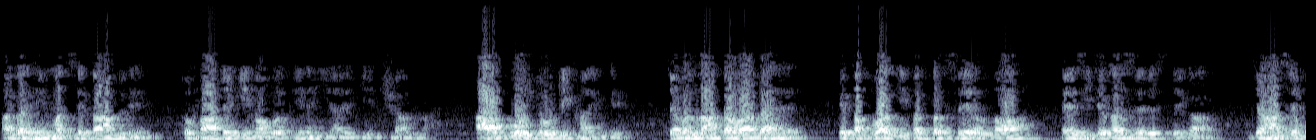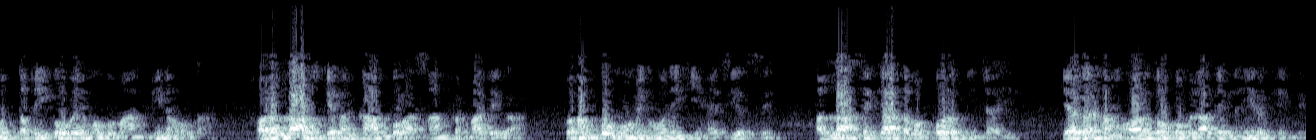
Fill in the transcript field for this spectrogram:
اگر ہمت سے کام لیں تو فاقے کی نوبت ہی نہیں آئے گی انشاءاللہ۔ آپ گوشت روٹی کھائیں گے۔ جب اللہ کا وعدہ ہے کہ تقوا کی برکت سے اللہ ایسی جگہ سے رس دے گا جہاں سے متقی کو وہم و گمان بھی نہ ہوگا اور اللہ اس کے ہر کام کو آسان فرما دے گا۔ تو ہم کو مومن ہونے کی حیثیت سے اللہ سے کیا توقع رکھنی چاہیے کہ اگر ہم عورتوں کو ملازم نہیں رکھیں گے،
